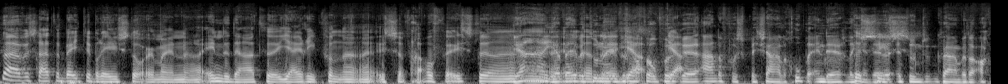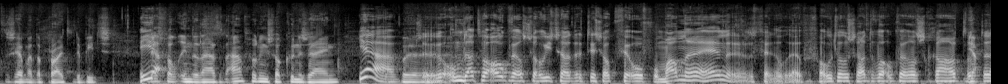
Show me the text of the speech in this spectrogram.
Nou, we zaten een beetje brainstormen. En eh, inderdaad, eh, jij riep van, eh, het is een vrouwenfeest. eh, Ja, ja, we hebben toen even ja, gehad over ja. eh, aandacht voor speciale groepen en dergelijke. En, Precies. en toen kwamen we erachter zeg maar, dat Pride to the Beach Ja. best wel inderdaad een aanvulling zou kunnen zijn. Ja, op, omdat we ook wel zoiets hadden. Het is ook veel voor mannen. Hè. Eh, Veel foto's hadden we ook wel eens gehad. Dat, eh,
